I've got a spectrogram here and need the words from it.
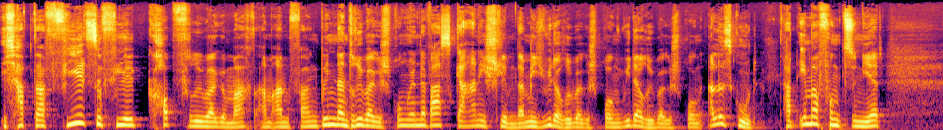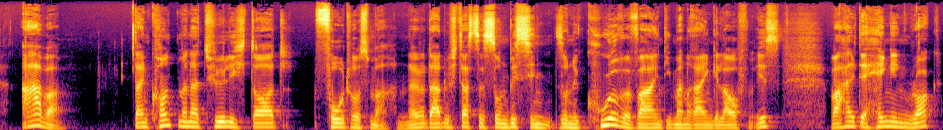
Ich habe da viel zu viel Kopf drüber gemacht am Anfang, bin dann drüber gesprungen und da war es gar nicht schlimm. Dann bin ich wieder rüber gesprungen, wieder rüber gesprungen, alles gut. Hat immer funktioniert. Aber dann konnte man natürlich dort Fotos machen. Ne? Dadurch, dass das so ein bisschen so eine Kurve war, in die man reingelaufen ist, war halt der Hanging Rock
